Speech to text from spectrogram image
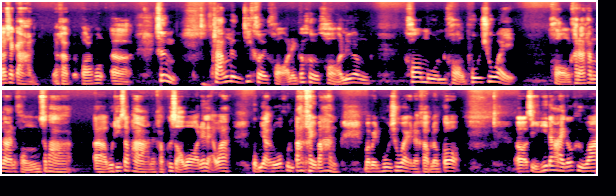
ราชการนะครับพรบเอ่อซึ่งครั้งหนึ่งที่เคยขอเนี่ยก็คือขอเรื่องข้อมูลของผู้ช่วยของคณะทำงานของสภาอ่าวุฒิสภานะครับ คือสวนี่แหละว่า ผมอยากรู้ว่าคุณตั้งใครบ้าง มาเป็นผู้ช่วยนะครับ แล้วก็สิ่งที่ได้ก็คือว่า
